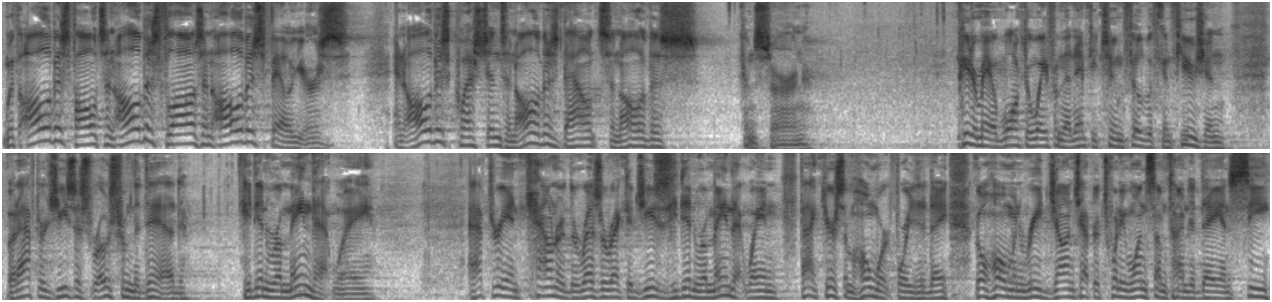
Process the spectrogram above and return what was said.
with all of his faults and all of his flaws and all of his failures and all of his questions and all of his doubts and all of his concern. Peter may have walked away from that empty tomb filled with confusion, but after Jesus rose from the dead, he didn't remain that way. After he encountered the resurrected Jesus, he didn't remain that way. In fact, here's some homework for you today. Go home and read John chapter 21 sometime today and see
